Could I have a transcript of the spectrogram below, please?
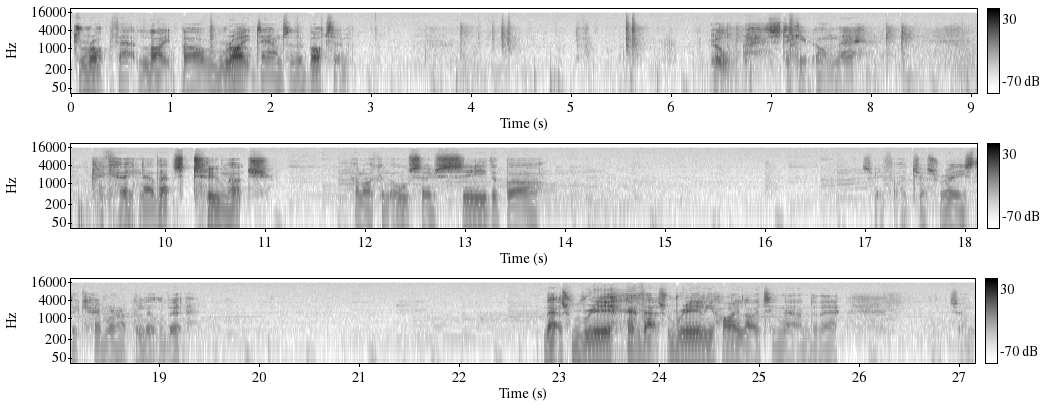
drop that light bar right down to the bottom oh stick it on there. Okay now that's too much. And I can also see the bar. So if I just raise the camera up a little bit. That's really that's really highlighting that under there. So I'm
